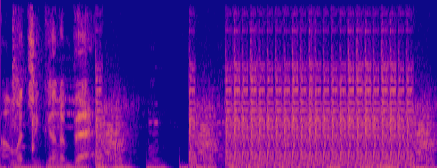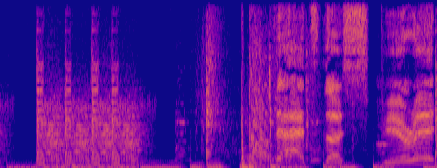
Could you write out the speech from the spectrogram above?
how much you gonna bet? That's the spirit.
